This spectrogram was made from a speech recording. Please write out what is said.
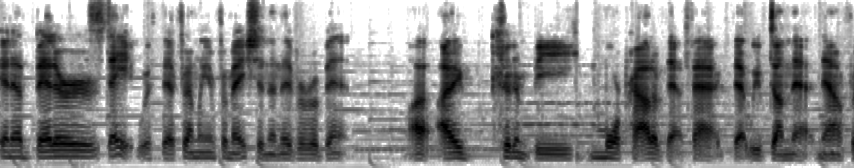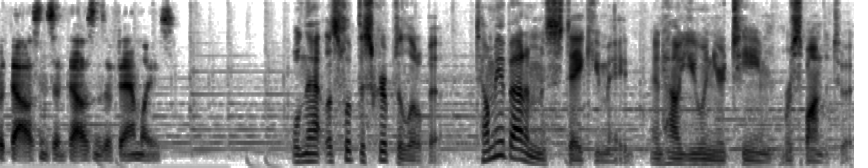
in a better state with their family information than they've ever been. I couldn't be more proud of that fact that we've done that now for thousands and thousands of families. Well, Nat, let's flip the script a little bit. Tell me about a mistake you made and how you and your team responded to it.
